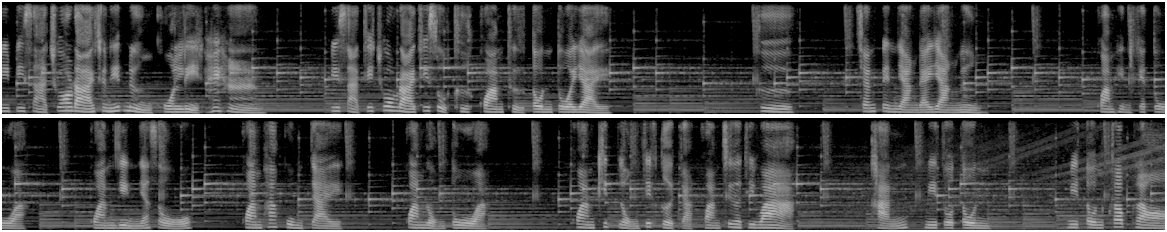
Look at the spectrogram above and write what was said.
มีปีศาจชั่วร้ายชนิดหนึ่งควรหลีกให้ห่าง ปีศาจที่ชั่วร้ายที่สุดคือความถือตนตัวใหญ่ คือ ฉันเป็นอย่างใดอย่างหนึ่ง ความเห็นแก่ตัว ความหยิ่งยโส ความภาคภูมิใจ ความหลงตัว ความคิดหลงที่เกิดจากความเชื่อที่ว่า ขันมีตัวตน มีตนครอบครอง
